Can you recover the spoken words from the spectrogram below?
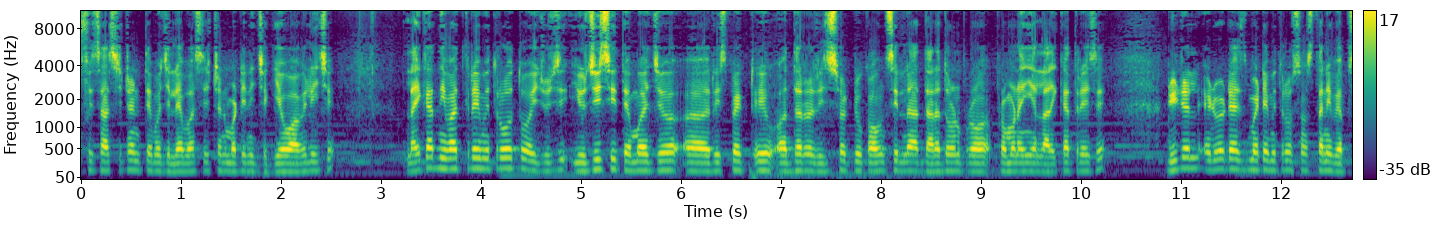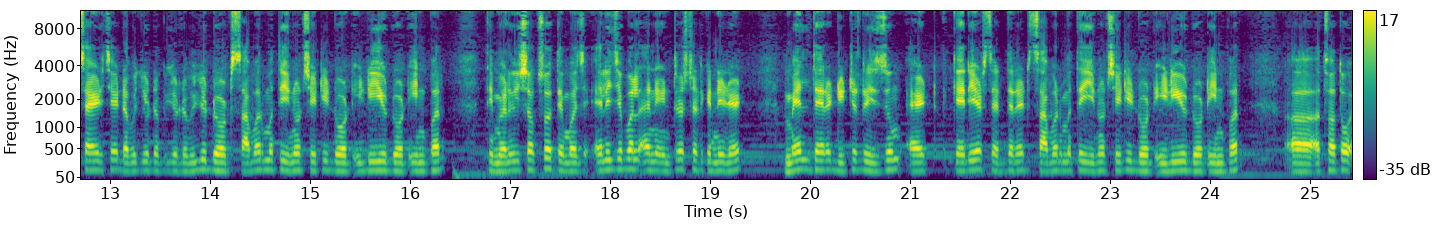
office assistant તેમજ લેબ આસિસ્ટન્ટ માટેની જગ્યાઓ આવેલી છે. લાયકાતની વાત કરીએ મિત્રો, તો યુજીસી તેમજ રિસ્પેક્ટિવ અધર રિસ્પેક્ટિવ કાઉન્સિલના ધારાધોરણ પ્રમાણે અહીંયા લાયકાત રહેશે. ડિટેલ એડવર્ટાઇઝ માટે મિત્રો સંસ્થાની વેબસાઇટ છે W W W dot Sabarmati university dot EDU dot in પરથી મેળવી શકશો. તેમજ eligible and interested candidate mail their detail resume at careers at the rate Sabarmati university dot EDU dot in પર અથવા તો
